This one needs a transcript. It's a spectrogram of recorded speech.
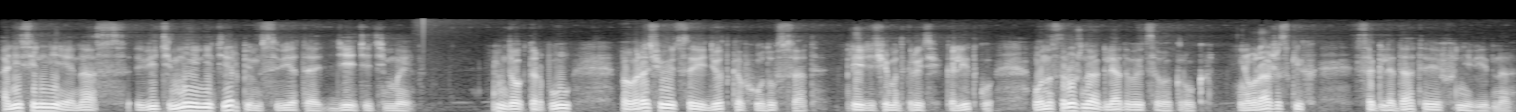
Они сильнее нас, ведь мы не терпим света, дети тьмы. Доктор Пул поворачивается и идет ко входу в сад. Прежде чем открыть калитку, он осторожно оглядывается вокруг. Вражеских соглядатаев не видно.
